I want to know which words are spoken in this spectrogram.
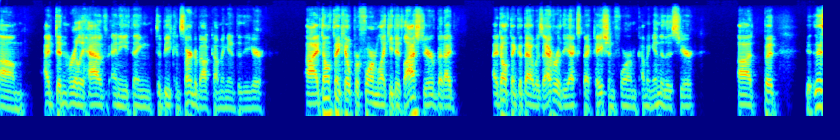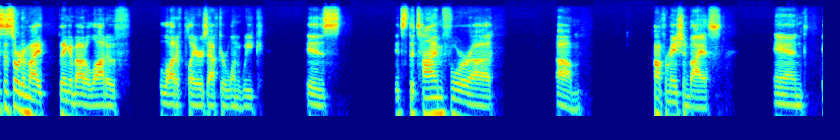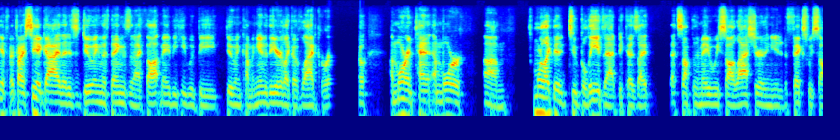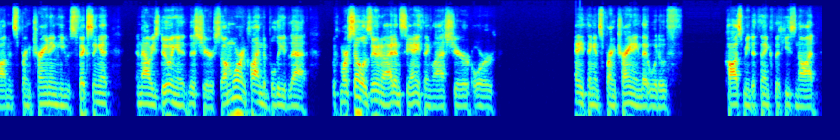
um, I didn't really have anything to be concerned about coming into the year. I don't think he'll perform like he did last year, but I, I don't think that that was ever the expectation for him coming into this year. Uh, but this is sort of my thing about a lot of a lot of players after one week is it's the time for uh, um, confirmation bias. And if, if I see a guy that is doing the things that I thought maybe he would be doing coming into the year, like a Vlad I'm more intent, I'm more um, more likely to believe that because I that's something that maybe we saw last year they needed to fix. We saw him in spring training, he was fixing it, and now he's doing it this year. So I'm more inclined to believe that. With Marcell Ozuna, I didn't see anything last year or anything in spring training that would have caused me to think that he's not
